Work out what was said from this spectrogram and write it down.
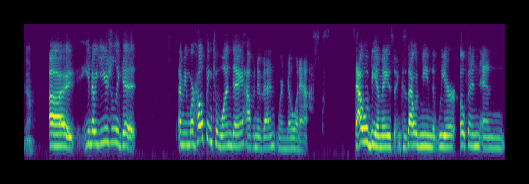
Yeah. uh you know you usually get i mean we're hoping to one day have an event where no one asks. That would be amazing because that would mean that we are open and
